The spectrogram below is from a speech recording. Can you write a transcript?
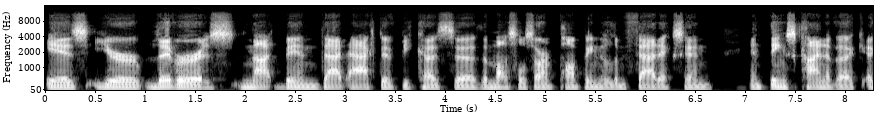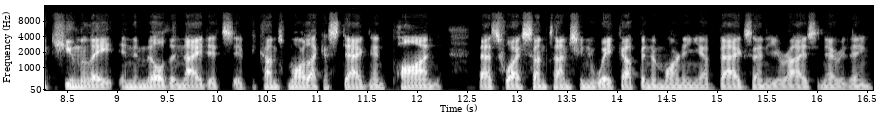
is your liver has not been that active because uh, the muscles aren't pumping the lymphatics and and things kind of uh, accumulate in the middle of the night. It's it becomes more like a stagnant pond. That's why sometimes when you wake up in the morning, you have bags under your eyes and everything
